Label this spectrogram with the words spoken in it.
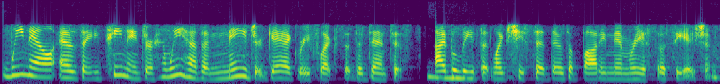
we now, as a teenager, and we have a major gag reflex at the dentist. Mm-hmm. I believe that, like she said, there's a body memory association.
